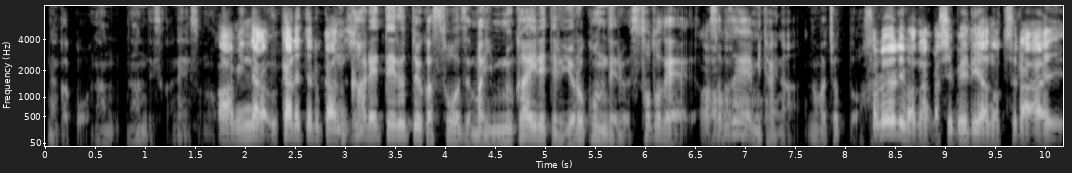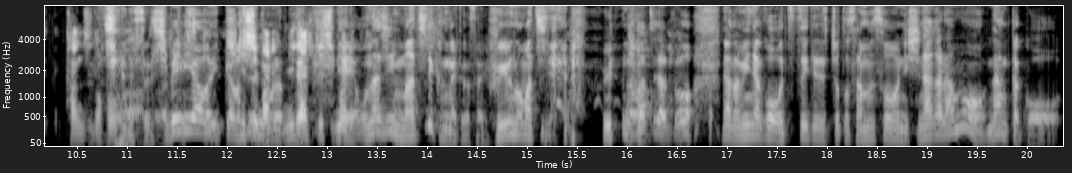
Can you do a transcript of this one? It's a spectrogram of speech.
なんかこうなんなんですかねその。あみんなが浮かれてる感じ？浮かれてるというかそうです。ね、まあ、迎え入れてる喜んでる。外で遊ぶぜみたいなのがちょっとそれよりはなんかシベリアの辛い感じの方が それシベリアは一回引き締まる身が引き締まる。いやいや同じ街で考えてください。冬の街で。冬の街だと なんかみんなこう落ち着いててちょっと寒そうにしながらもなんかこ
